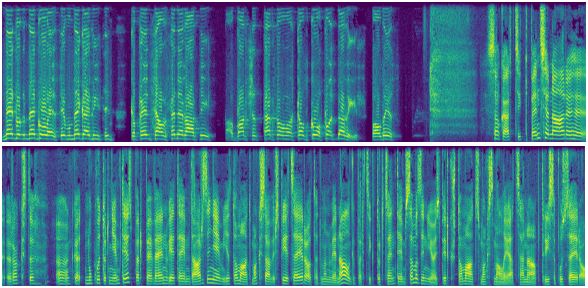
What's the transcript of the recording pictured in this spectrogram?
Negulēsim un negaidīsim, ka pensionāru federācija Barčas persona kaut ko darīs. Paldies! Savukārt cita pensionāre raksta, ka, nu, ko tur ņemties par PVN vietējiem dārziņiem. Ja tomāti maksā virs 5 eiro, tad man vienalga par cik tur centiem samazina, jo es pirkšu tomātus maksimālajā cenā ap 3,5 eiro.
